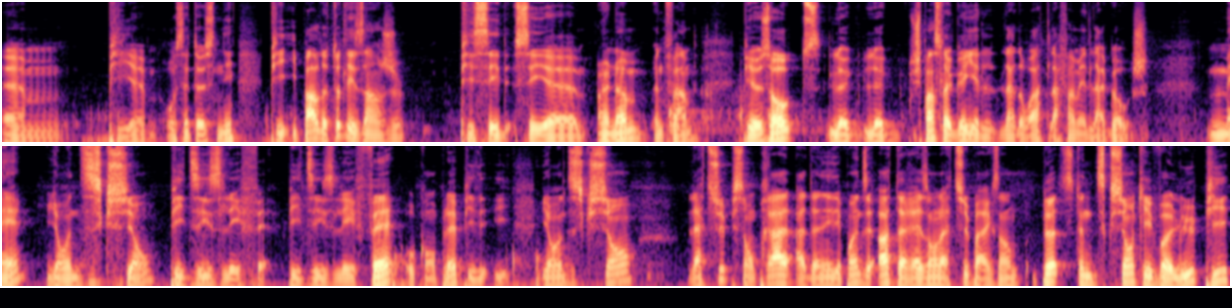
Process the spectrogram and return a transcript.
euh, puis euh, aux États-Unis, puis ils parlent de tous les enjeux. Puis c'est euh, un homme, une femme, puis eux autres, le, le- je pense que le gars est de la droite, la femme est de la gauche. Mais ils ont une discussion, puis ils disent les faits. Puis ils disent les faits au complet, puis ils, ils ont une discussion là-dessus, puis ils sont prêts à, donner des points, dire Ah, t'as raison là-dessus, par exemple. Puis là, c'est une discussion qui évolue, puis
